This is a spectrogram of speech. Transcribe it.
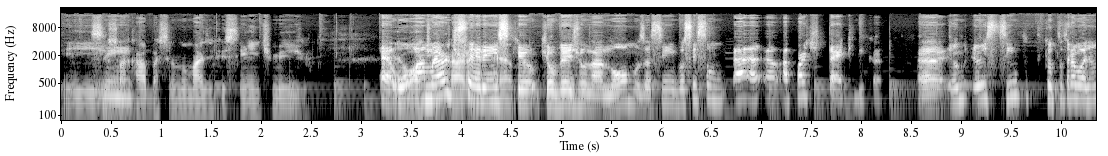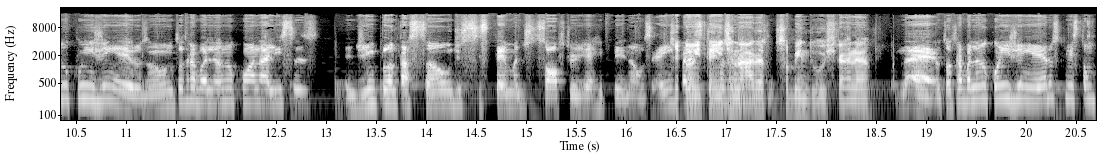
E Sim. isso acaba sendo mais eficiente mesmo. É, É o- a ótimo, maior cara, diferença é. que, eu, que eu vejo na Nomos, assim, vocês são. A, a- a parte técnica. É, eu, eu sinto que eu estou trabalhando com engenheiros, eu não estou trabalhando com analistas de implantação de sistema de software de RP. Não, é, Que não entende nada sobre indústria, né? É, eu estou trabalhando com engenheiros que estão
